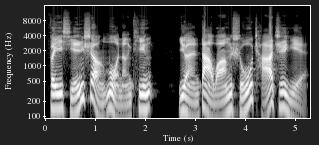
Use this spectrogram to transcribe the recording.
非贤圣莫能听。愿大王熟察之也。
